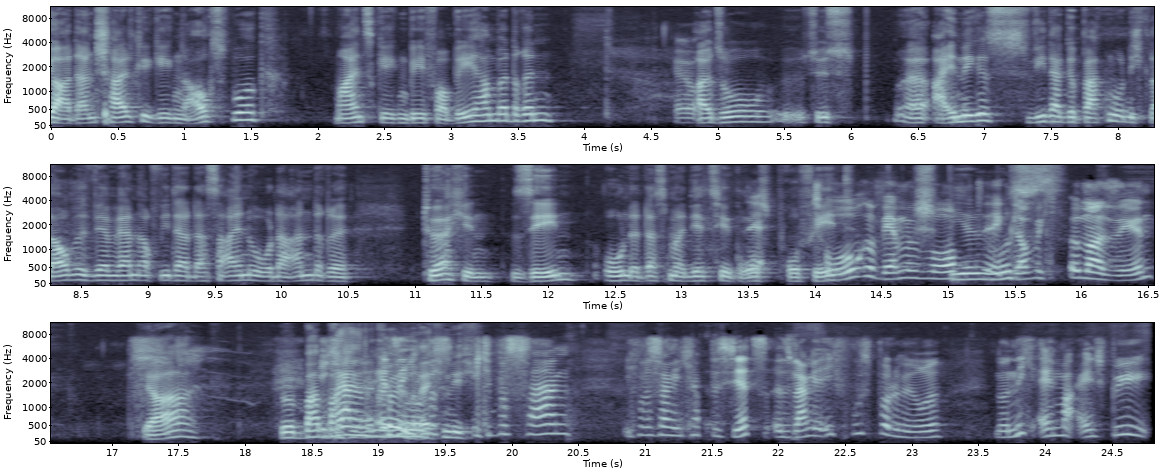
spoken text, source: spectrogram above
Ja, dann Schalke gegen Augsburg. Mainz gegen BVB haben wir drin. Ja. Also es ist äh, einiges wieder gebacken und ich glaube, wir werden auch wieder das eine oder andere Törchen sehen, ohne dass man jetzt hier groß Prophet Tore werden wir überhaupt, äh, glaube ich, immer sehen. Ja, bei Ich, Bayern hab, Köln also ich, muss, ich. ich muss sagen, ich muss sagen, ich habe bis jetzt, solange ich Fußball höre, noch nicht einmal einen Spiel,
